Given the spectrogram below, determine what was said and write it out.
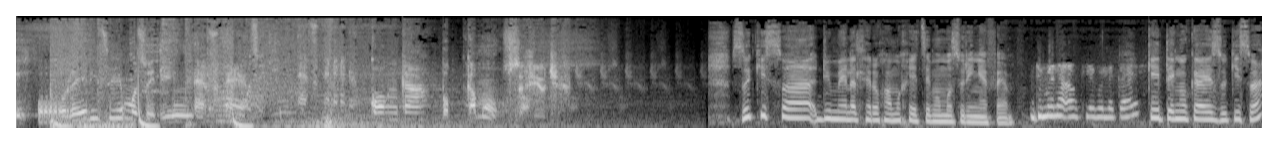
ise o reditse motsweding fm konka bokamoso. Zukiswa dumela tlhere go amogetse mo motsweding fm dumela autlebole kae? Ke teng o kae zukiswa?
